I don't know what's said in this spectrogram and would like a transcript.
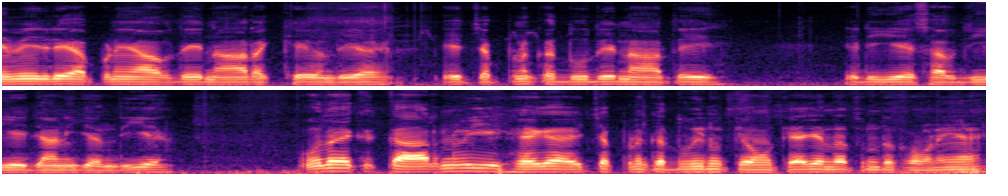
ਐਵੇਂ ਜਿਹੜੇ ਆਪਣੇ ਆਪ ਦੇ ਨਾਂ ਰੱਖੇ ਹੁੰਦੇ ਆ, ਇਹ ਚੱਪਣ ਕੱਦੂ ਦੇ ਨਾਂ ਤੇ ਜਿਹੜੀ ਇਹ ਸਬਜ਼ੀ ਇਹ ਜਾਣੀ ਜਾਂਦੀ ਆ। ਉਹਦਾ ਇੱਕ ਕਾਰਨ ਵੀ ਹੈਗਾ ਚੱਪਣ ਕੱਦੂ ਇਹਨੂੰ ਕਿਉਂ ਕਿਹਾ ਜਾਂਦਾ, ਤੁਹਾਨੂੰ ਦਿਖਾਉਣੇ ਆ।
